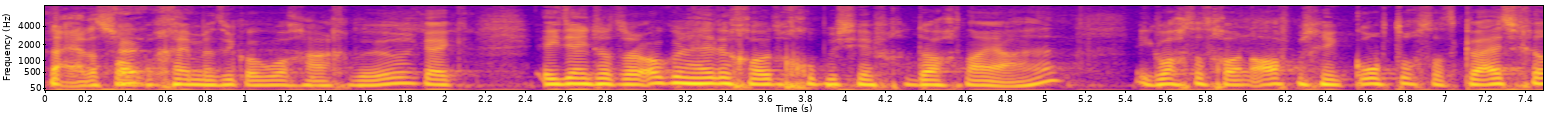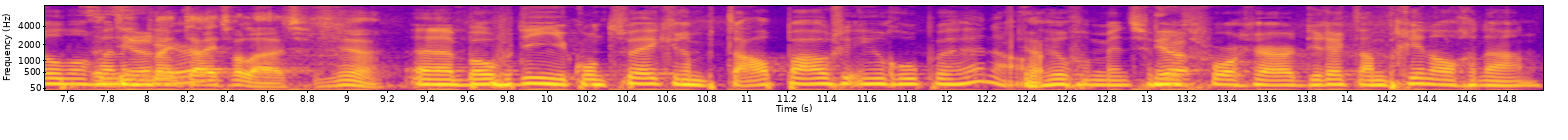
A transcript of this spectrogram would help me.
Nou ja, dat zal op een gegeven moment natuurlijk ook wel gaan gebeuren. Kijk, ik denk dat er ook een hele grote groep is die heeft gedacht... nou ja, hè, ik wacht het gewoon af. Misschien komt toch dat kwijtschelden nog wel een is mijn keer. tijd wel uit. Ja. Eh, bovendien, je kon twee keer een betaalpauze inroepen. Hè? Nou, Ja. heel veel mensen hebben Ja. het vorig jaar direct aan het begin al gedaan.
